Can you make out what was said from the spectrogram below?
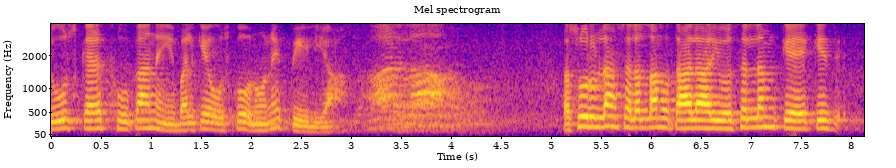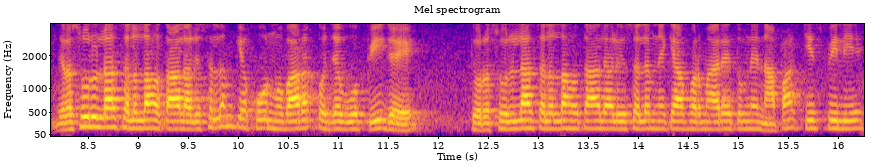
चूस कर थूका नहीं, बल्कि उसको उन्होंने पी लिया। रसूलुल्लाह सल्लल्लाहु अलैहि वसल्लम के किस, रसूलुल्लाह सल्लल्लाहु अलैहि वसल्लम के खून मुबारक को जब वो पी गए तो रसूलुल्लाह सल्लल्लाहु अलैहि वसल्लम ने क्या फरमाया रहे, तुमने नापाक चीज़ पी लिए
